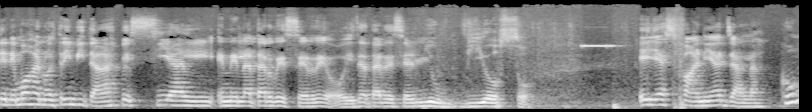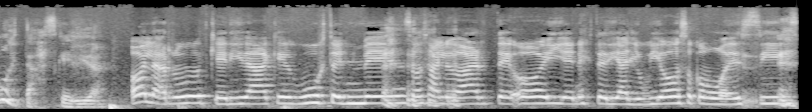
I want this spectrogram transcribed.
tenemos a nuestra invitada especial en el atardecer de hoy, este atardecer lluvioso. Ella es Fanny Ayala. ¿Cómo estás, querida? Hola Ruth, querida, qué gusto inmenso saludarte hoy en este día lluvioso, como decís,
